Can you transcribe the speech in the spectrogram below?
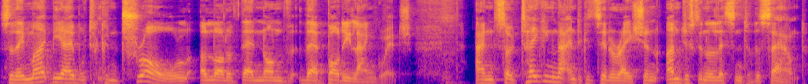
So they might be able to control a lot of their non their body language. And so taking that into consideration, I'm just going to listen to the sound.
